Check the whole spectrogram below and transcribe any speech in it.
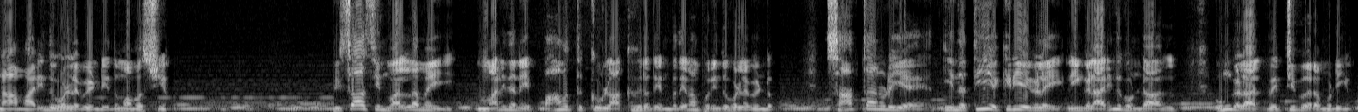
நாம் அறிந்து கொள்ள வேண்டியதும் அவசியம். பிசாசின் வல்லமை மனிதனை பாவத்துக்கு உள்ளாக்குகிறது என்பதை நாம் புரிந்து கொள்ள வேண்டும். சாத்தானுடைய இந்த தீய கிரியைகளை நீங்கள் அறிந்து கொண்டால் உங்களால் வெற்றி பெற முடியும்.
